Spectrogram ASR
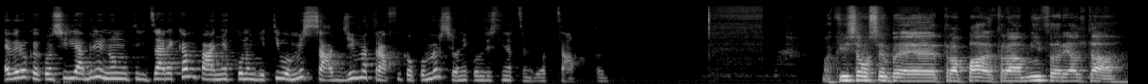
è vero che è consigliabile non utilizzare campagne con obiettivo messaggi, ma traffico o conversioni con destinazione WhatsApp? Ma qui siamo sempre tra, tra mito e realtà,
